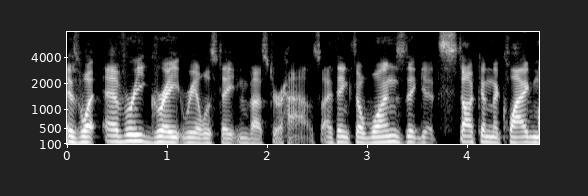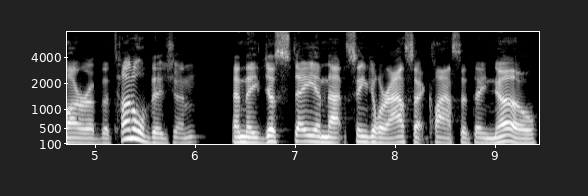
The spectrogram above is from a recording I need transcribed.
is what every great real estate investor has. I think the ones that get stuck in the quagmire of the tunnel vision and they just stay in that singular asset class that they know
